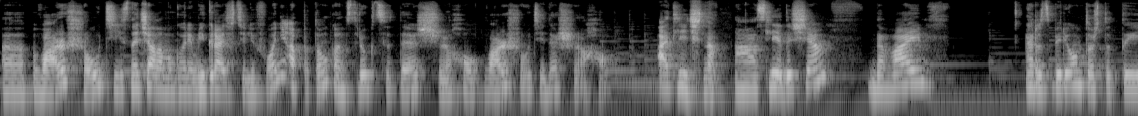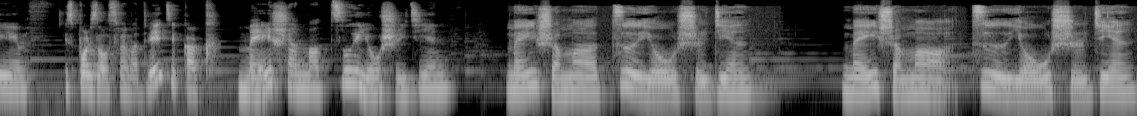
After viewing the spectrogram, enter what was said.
э, 玩手机. Сначала мы говорим играть в телефоне, а потом конструкцию 的时候. 玩手机的时候. Отлично. А следующее. Давай разберем то, что ты использовал в своем ответе как «мэй шэнма цзэйоу шиден». «Мэй шэнма цзэйоу шиден». «Мэй шэнма цзэйоу шиден».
